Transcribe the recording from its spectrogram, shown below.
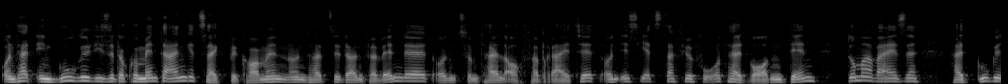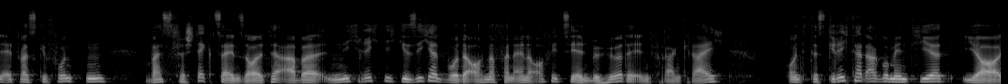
und hat in Google diese Dokumente angezeigt bekommen und hat sie dann verwendet und zum Teil auch verbreitet und ist jetzt dafür verurteilt worden, denn dummerweise hat Google etwas gefunden, was versteckt sein sollte, aber nicht richtig gesichert wurde, auch noch von einer offiziellen Behörde in Frankreich. Und das Gericht hat argumentiert, ja,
